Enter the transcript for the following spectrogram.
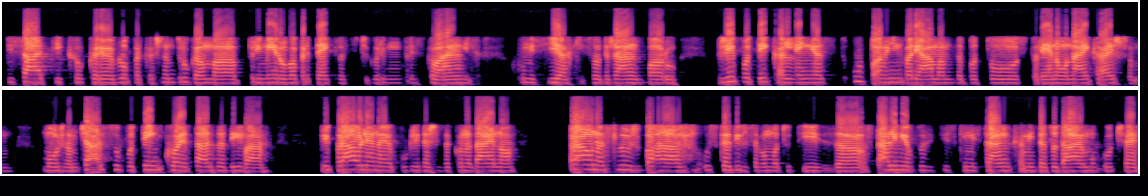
spisati, kot je bilo pri kakšnem drugem uh, primeru v preteklosti, če govorimo o preiskovalnih komisijah, ki so v državnem zboru že potekale. In jaz upam in verjamem, da bo to storjeno v najkrajšem možnem času. Potem, ko je ta zadeva pripravljena, jo pogledaš zakonodajno pravna služba, uskladili se bomo tudi z ostalimi opozicijskimi strankami, da dodajo mogoče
